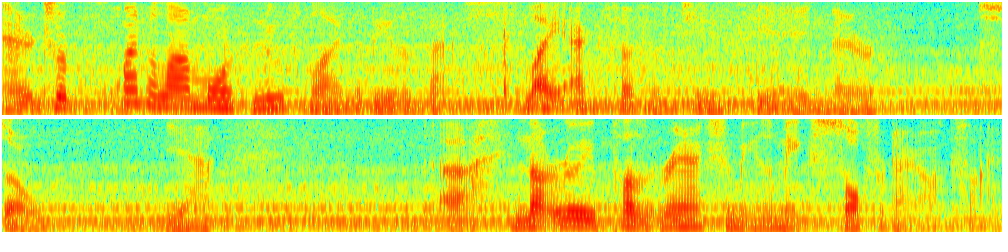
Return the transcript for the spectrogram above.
and it took quite a lot more to neutralize it because of that slight excess of TCA in there. So, yeah. Uh, not really a pleasant reaction because it makes sulfur dioxide.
